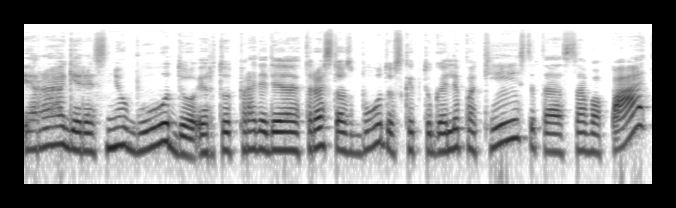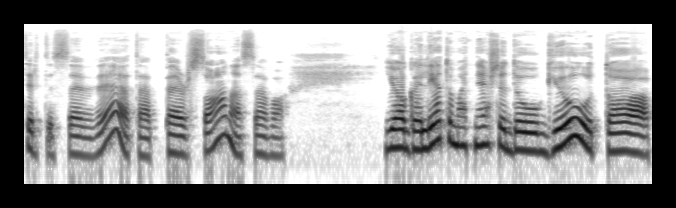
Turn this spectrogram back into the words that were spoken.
yra geresnių būdų ir tu pradedi atrasti tos būdus, kaip tu gali pakeisti tą savo patirtį, save, tą personą savo, jo galėtum atnešti daugiau to,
